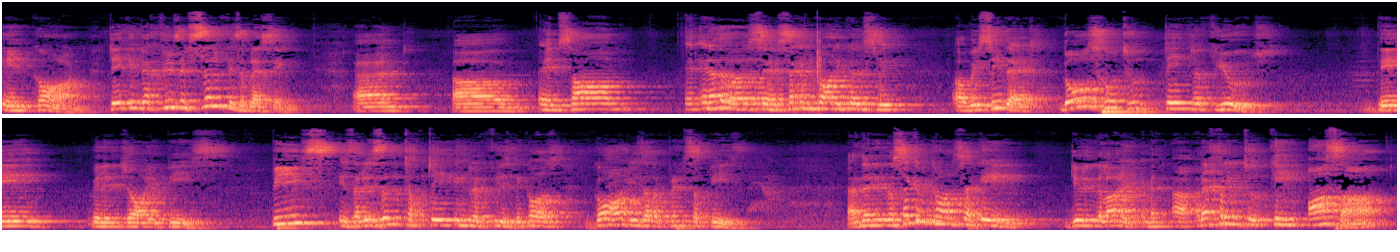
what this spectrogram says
in God. Taking refuge itself is a blessing. And uh, in Psalm, in, in, other words, in Second Chronicles, we, uh, we see that those who take refuge, they will enjoy peace. Peace is a result of taking refuge because God is our Prince of Peace. And then in the second chronicles again, during the life, I mean, uh, referring to King Asa,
